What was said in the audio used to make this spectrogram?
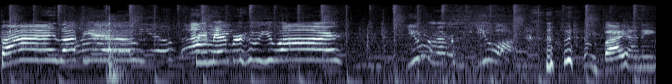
Bye. Love you. Bye. Remember who you are. You remember who you are. Bye, honey.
